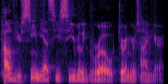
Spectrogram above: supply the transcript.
How have you seen the SEC really grow during your time here?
